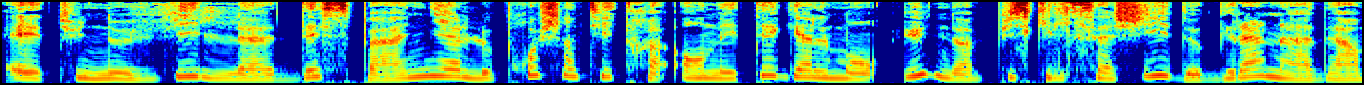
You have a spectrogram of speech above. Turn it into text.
Est une ville d'Espagne, le prochain titre en est également une puisqu'il s'agit de Granada.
